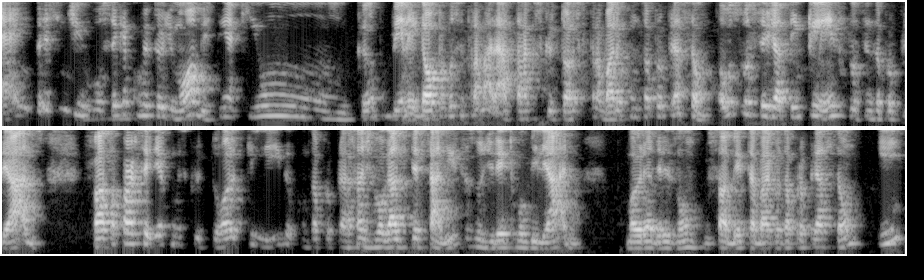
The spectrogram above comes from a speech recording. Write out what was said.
é imprescindível. Você que é corretor de imóveis, tem aqui um campo bem legal para você trabalhar, tá? Com escritórios que trabalham com desapropriação. Ou se você já tem clientes que estão sendo desapropriados, Faça parceria com escritórios que lidam com desapropriação, advogados especialistas no direito imobiliário. A maioria deles vão saber trabalhar com desapropriação e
